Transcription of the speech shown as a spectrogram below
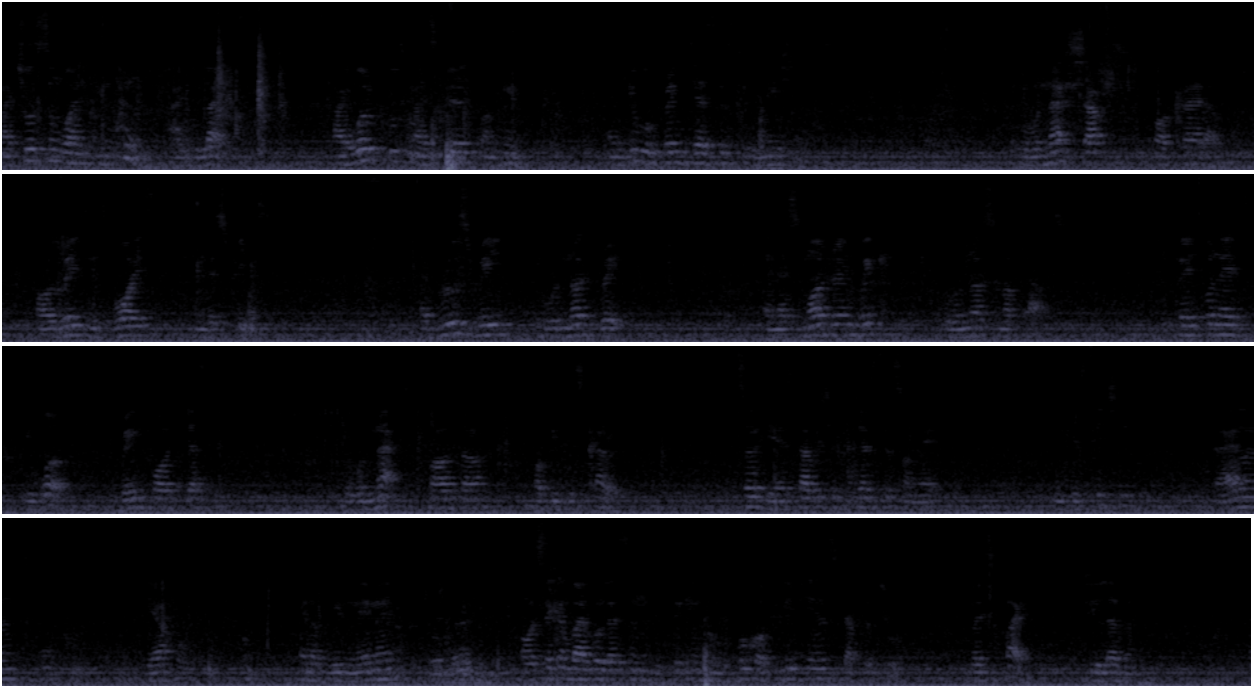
my chosen one in whom I delight. I will put my spirit on him, and he will bring justice to the nations. He will not shout or cry out, or raise his voice in the streets. A bruised reed he will not break, and a smoldering wick he will not snuff out. Faithfulness he will bring forth justice. He will not falter until he establishes justice on earth. In his teaching, the islands will put their hope. End of reading, amen. Our second Bible lesson is taken from the book of Philippians, chapter 2, verse 5 to 11.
